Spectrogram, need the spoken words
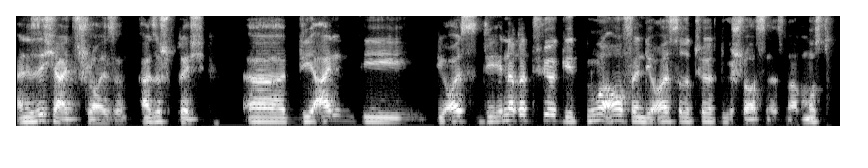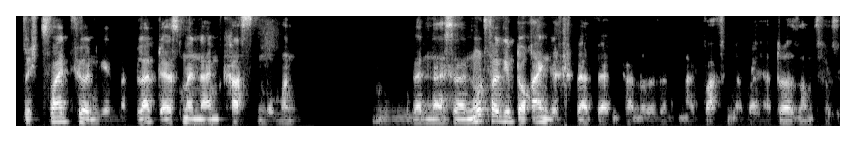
eine Sicherheitsschleuse. Also sprich, äh, die, ein, die, die, äuß die innere Tür geht nur auf, wenn die äußere Tür geschlossen ist. Man muss durch zwei Türen gehen. Man bleibt erstmal in einem Kasten, wo man, wenn es einen Notfall gibt, auch eingesperrt werden kann oder wenn man halt Waffen dabei hat oder sonst was.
